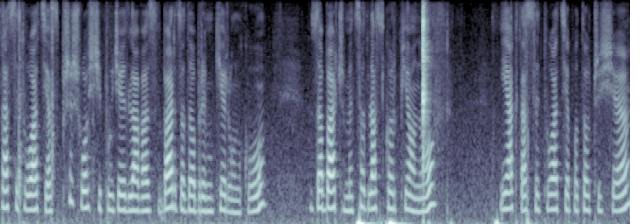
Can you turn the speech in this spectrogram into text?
Ta sytuacja z przyszłości pójdzie dla Was w bardzo dobrym kierunku. Zobaczmy, co dla skorpionów. Jak ta sytuacja potoczy się.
